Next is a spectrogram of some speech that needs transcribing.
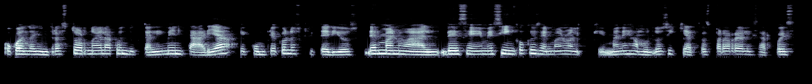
o cuando hay un trastorno de la conducta alimentaria que cumple con los criterios del manual DSM5, que es el manual que manejamos los psiquiatras para realizar pues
